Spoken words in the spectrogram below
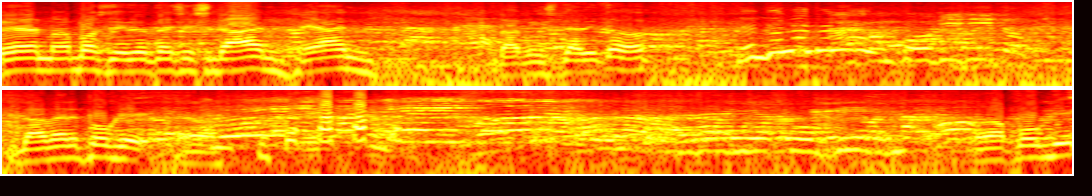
So yan mga boss, dito tayo sa isdaan. Ayan. Daming isda dito oh. Doon, doon, doon, doon. Ang pogi dito. Dami rin pogi. Ano? Mga pogi.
